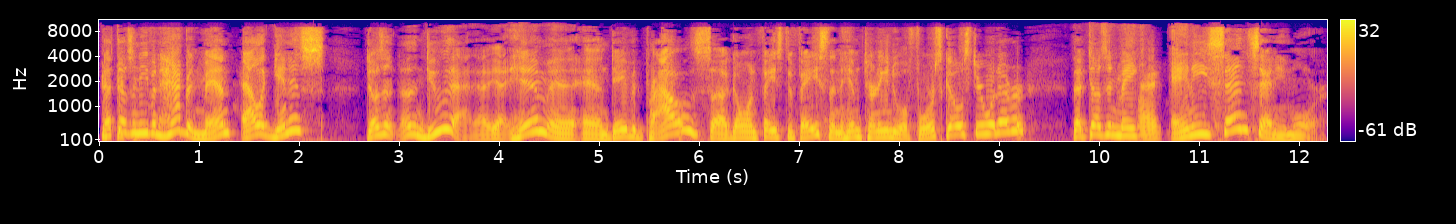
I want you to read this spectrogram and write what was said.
That doesn't even happen, man. Alec Guinness doesn't doesn't do that. Uh, yeah, him and, and David Prowse uh, going face to face, then him turning into a Force ghost or whatever. That doesn't make any sense anymore.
